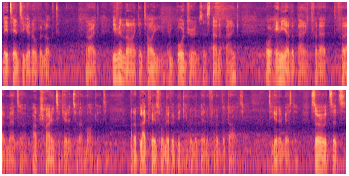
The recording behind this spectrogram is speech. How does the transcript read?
they tend to get overlooked. All right. Even though I can tell you in boardrooms in Standard Bank, or any other bank for that for that matter are trying to get into that market. But a blackface will never be given the benefit of the doubt to get invested. So it's it's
